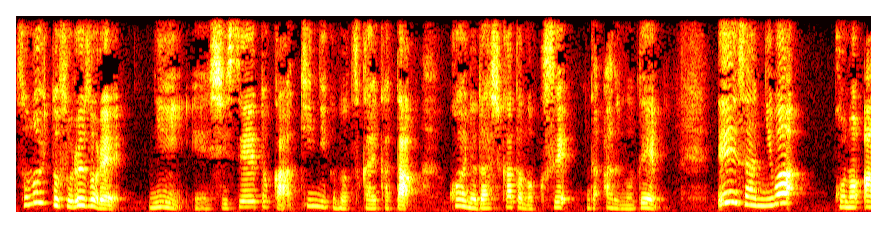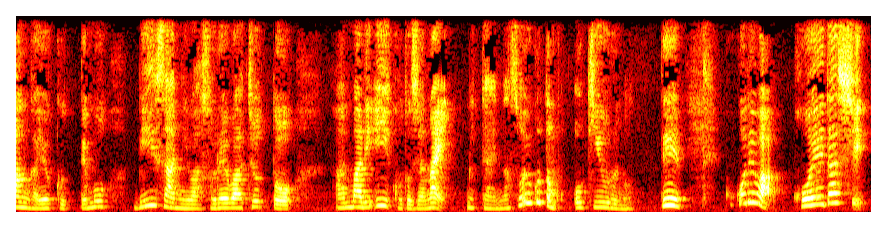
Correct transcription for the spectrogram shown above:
その人それぞれに、え、姿勢とか筋肉の使い方、声の出し方の癖があるので、A さんにはこの案が良くっても、B さんにはそれはちょっとあんまりいいことじゃないみたいな、そういうことも起きうるので、ここでは声出し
